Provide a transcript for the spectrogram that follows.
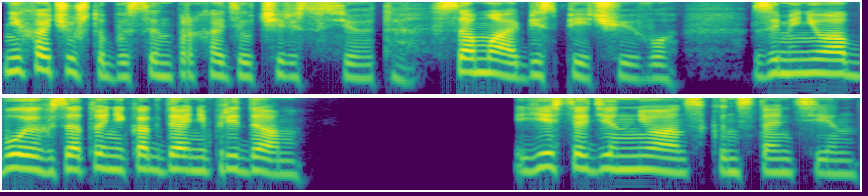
Не хочу, чтобы сын проходил через все это. Сама обеспечу его. Заменю обоих, зато никогда не предам. Есть один нюанс, Константин.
